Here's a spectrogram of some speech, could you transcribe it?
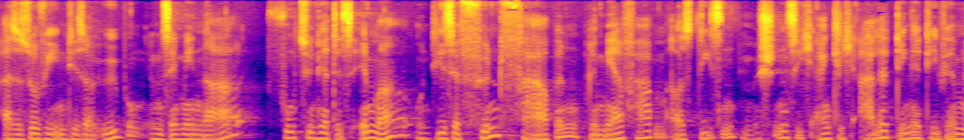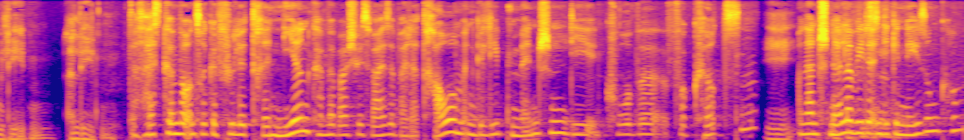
Also so wie in dieser Übung im Seminar funktioniert es immer und diese fünf Farben, Primärfarben, aus diesen mischen sich eigentlich alle Dinge, die wir im Leben erleben. Das heißt, können wir unsere Gefühle trainieren? Können wir beispielsweise bei der Trauer um einen geliebten Menschen die Kurve verkürzen und dann schneller gewisser, wieder in die Genesung kommen?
